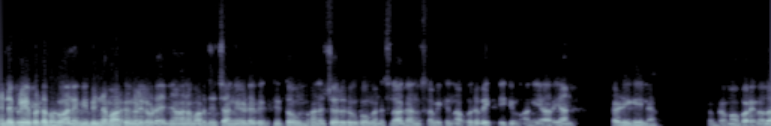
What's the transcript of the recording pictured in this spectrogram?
എന്റെ പ്രിയപ്പെട്ട ഭഗവാനെ വിഭിന്ന മാർഗങ്ങളിലൂടെ ജ്ഞാനം ആർജിച്ച അങ്ങയുടെ വ്യക്തിത്വവും അനശ്വര രൂപവും മനസ്സിലാക്കാൻ ശ്രമിക്കുന്ന ഒരു വ്യക്തിക്കും അങ്ങയെ അറിയാൻ കഴിയുകയില്ല. ബ്രഹ്മ പറയുന്നത്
